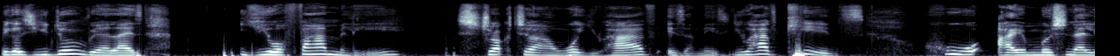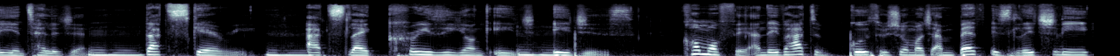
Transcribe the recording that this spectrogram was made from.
because you don't realize your family structure and what you have is amazing. You have kids who are emotionally intelligent. Mhm. That's scary Mhm. at like crazy young age Mhm. ages. come off it, and they've had to go through so much. And Beth is literally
